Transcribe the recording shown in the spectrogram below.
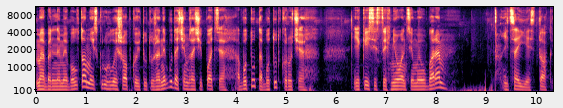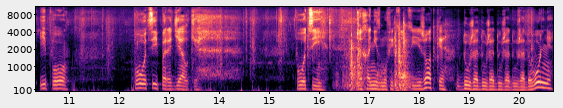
мебельними болтами із круглою шапкою. Тут уже не буде чим зачіпатися. Або тут, або тут, коротше, якийсь із цих нюансів ми оберемо. І це є. Так, і по, по цій переділці по цій механізму фіксації жатки дуже-дуже-дуже-дуже довольні.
